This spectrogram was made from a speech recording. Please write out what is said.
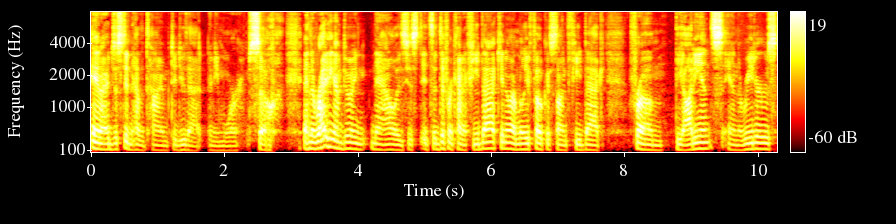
and I just didn't have the time to do that anymore. So, and the writing I'm doing now is just it's a different kind of feedback. You know, I'm really focused on feedback from the audience and the readers.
